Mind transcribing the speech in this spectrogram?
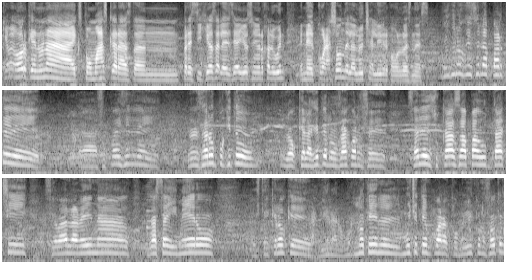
Qué mejor que en una expo máscaras tan prestigiosa, le decía yo, señor Halloween, en el corazón de la lucha libre como lo es NES. Yo creo que es una parte de, ah, se puede decir, de regresar un poquito lo que la gente nos da cuando se sale de su casa, paga un taxi, se va a la arena, gasta dinero. Este, creo que no tienen mucho tiempo para convivir con nosotros.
